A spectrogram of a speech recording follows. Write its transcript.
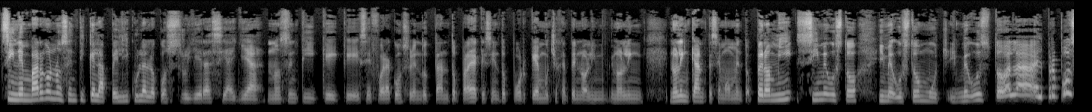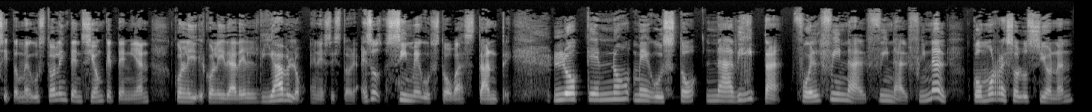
Sin embargo, no sentí que la película lo construyera hacia allá. No sentí que, que se fuera construyendo tanto para allá, que siento por qué a mucha gente no le, no, le, no le encanta ese momento. Pero a mí sí me gustó y me gustó mucho. Y me gustó la, el propósito, me gustó la intención que tenían con la, con la idea del diablo en esta historia. Eso sí me gustó bastante. Lo que no me gustó nadita fue el final, final, final. Cómo resolucionan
